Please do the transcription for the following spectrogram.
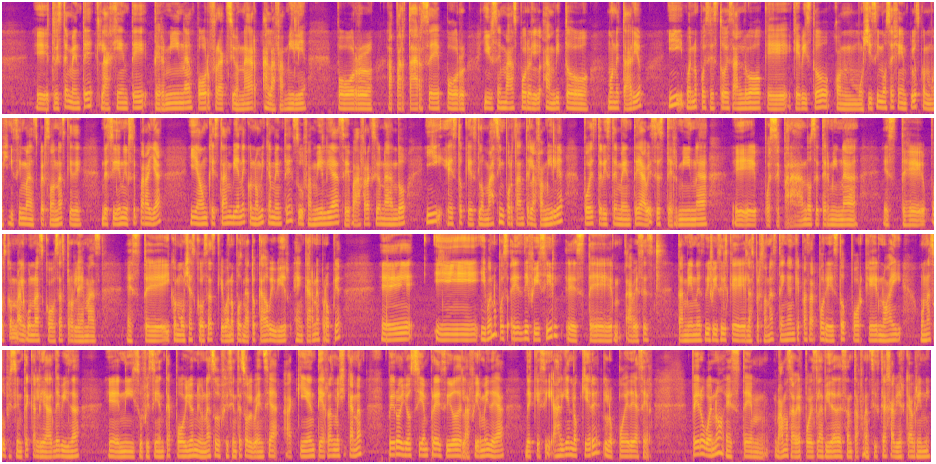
eh, tristemente la gente termina por fraccionar a la familia, por apartarse, por irse más por el ámbito monetario y bueno, pues esto es algo que, he visto con muchísimos ejemplos, con muchísimas personas que deciden irse para allá. Y aunque están bien económicamente, su familia se va fraccionando. Y esto que es lo más importante, la familia, pues tristemente a veces termina eh, pues separándose, termina este pues con algunas cosas, problemas este y con muchas cosas que bueno pues me ha tocado vivir en carne propia eh, y, bueno pues es difícil este a veces también es difícil que las personas tengan que pasar por esto porque no hay una suficiente calidad de vida eh, ni suficiente apoyo ni una suficiente solvencia aquí en tierras mexicanas pero yo siempre he sido de la firme idea de que si alguien lo quiere lo puede hacer pero bueno, este, vamos a ver pues la vida de Santa Francisca Javier Cabrini.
